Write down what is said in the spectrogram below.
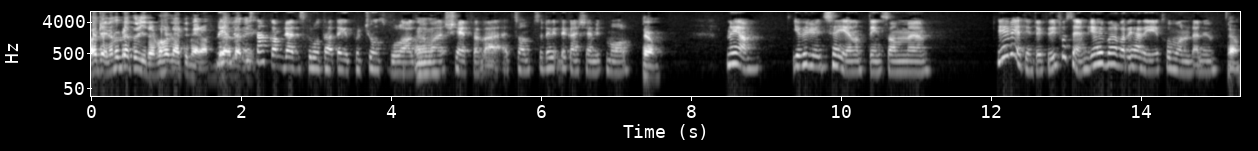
Okej, men berätta vidare. Vad har du lärt dig? Men jag Det brukar ju snacka om det att jag skulle ha ett eget produktionsbolag Mm. eller vara chef över ett sånt, så det, det kanske är mitt mål. Ja. Nåja, jag vill ju inte säga någonting som... eh, Jag vet inte riktigt, vi får se. Jag har ju bara varit här i två månader nu. ja.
